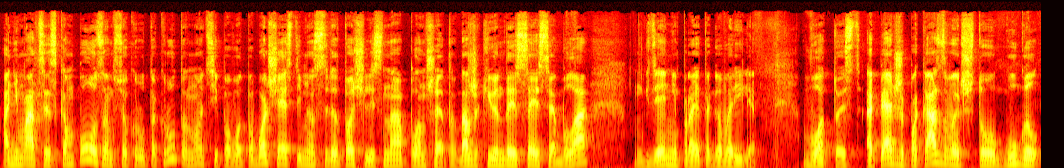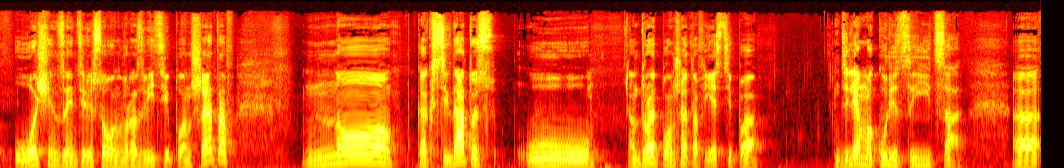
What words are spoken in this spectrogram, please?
анимации с композом, все круто-круто, но типа вот по большей части именно сосредоточились на планшетах. Даже Q&A сессия была, где они про это говорили. Вот, то есть опять же показывает, что Google очень заинтересован в развитии планшетов, но, как всегда, то есть у Android планшетов есть типа дилемма курицы и яйца э,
